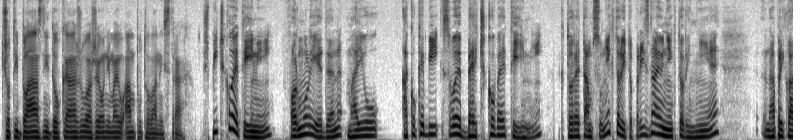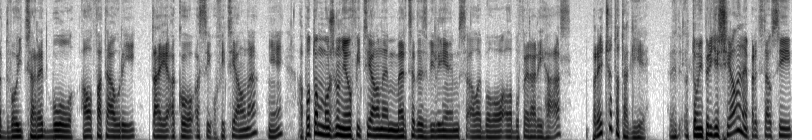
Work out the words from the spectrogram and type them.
čo tí blázni dokážu a že oni majú amputovaný strach. Špičkové týmy Formuly 1 majú ako keby svoje bečkové týmy, ktoré tam sú. Niektorí to priznajú, niektorí nie. Napríklad dvojica Red Bull, Alfa Tauri, tá je ako asi oficiálna, nie? A potom možno neoficiálne Mercedes Williams alebo, alebo Ferrari Haas. Prečo to tak je? To mi príde šialené. Predstav si,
